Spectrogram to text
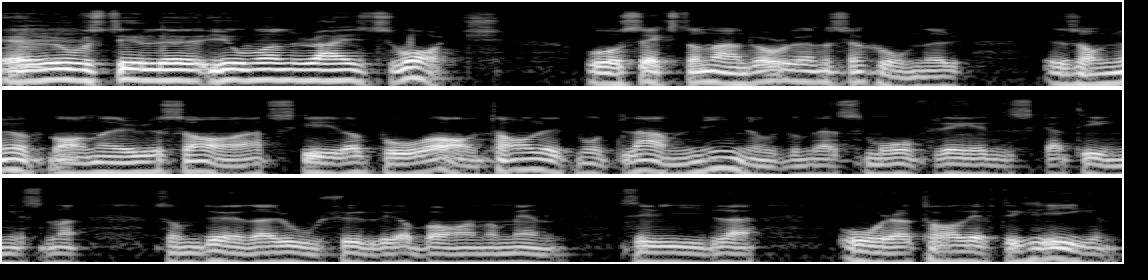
En ros till eh, Human Rights Watch och 16 andra organisationer som nu uppmanar USA att skriva på avtalet mot landminor, de där små fredska tingelserna som dödar oskyldiga barn och män, civila åratal efter krigen.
